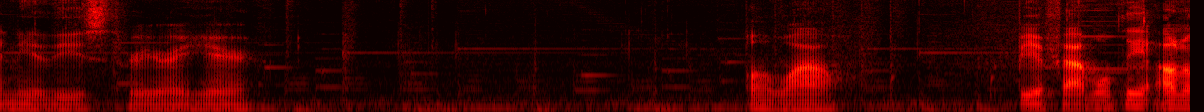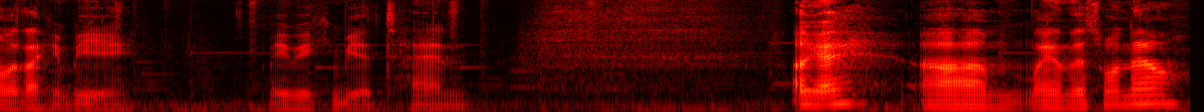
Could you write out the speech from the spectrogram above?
any of these three right here. Oh wow. Be a fat multi? I don't know what that can be. Maybe it can be a 10. Okay, um, land this one now.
